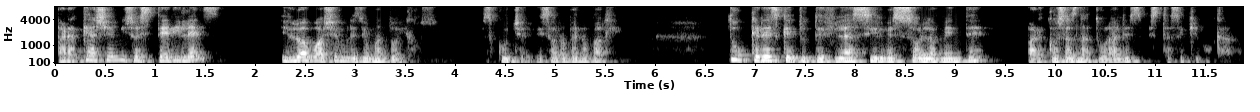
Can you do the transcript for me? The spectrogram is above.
¿Para qué Hashem hizo estériles? Y luego Hashem les dio mandó hijos. Escuchen, dice Robeno Baji. ¿Tú crees que tu tefilá sirve solamente para cosas naturales? Estás equivocado.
